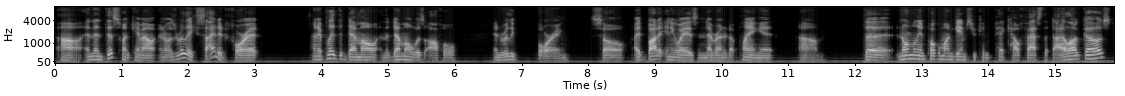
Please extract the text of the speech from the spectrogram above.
Uh, and then this one came out and I was really excited for it. And I played the demo and the demo was awful and really boring. So I bought it anyways and never ended up playing it. Um, the normally in Pokemon games you can pick how fast the dialogue goes,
